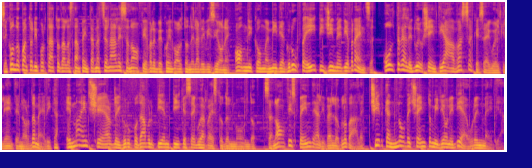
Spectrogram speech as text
Secondo quanto riportato dalla stampa internazionale, Sanofi avrebbe coinvolto nella revisione Omnicom Media Group e IPG Media Brands, oltre alle due uscenti Avas, che segue il cliente in Nord America, e Mindshare del gruppo WPNP che segue il resto del mondo. Sanofi spende a livello globale circa 900 milioni di euro in media.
